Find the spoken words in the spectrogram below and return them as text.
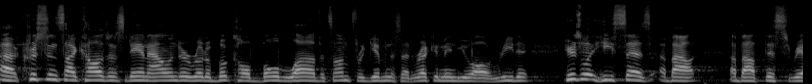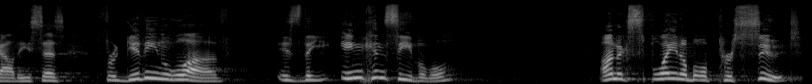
Uh, Christian psychologist Dan Allender wrote a book called Bold Love. It's on forgiveness. I'd recommend you all read it. Here's what he says about, about this reality He says, Forgiving love is the inconceivable, unexplainable pursuit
